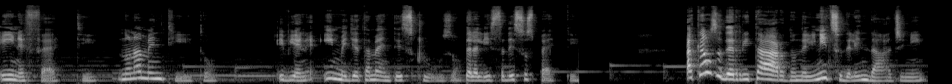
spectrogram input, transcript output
e in effetti non ha mentito e viene immediatamente escluso dalla lista dei sospetti. A causa del ritardo nell'inizio delle indagini,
